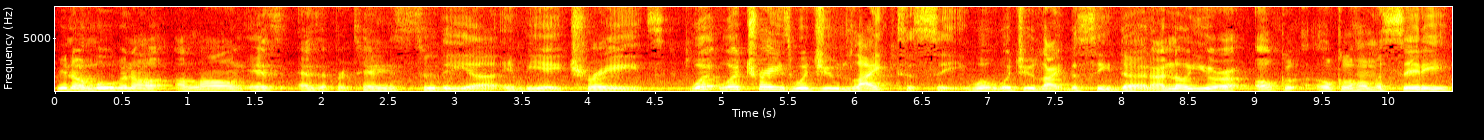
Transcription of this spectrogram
you know, moving on along as as it pertains to the uh, NBA trades, what what trades would you like to see? What would you like to see done? I know you're Oklahoma City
